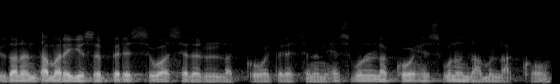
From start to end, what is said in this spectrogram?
유다는 다말에게서 베레스와 세라를 낳고 베레스는 헤스본을 낳고 헤스본은 람을 낳고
